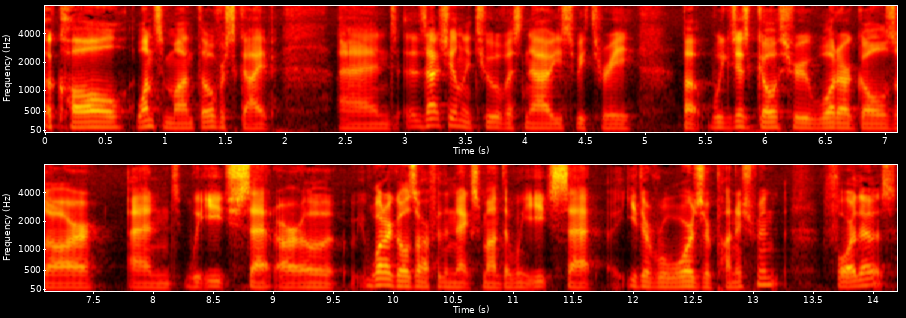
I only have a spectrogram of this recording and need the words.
a call once a month over Skype. And there's actually only two of us now, it used to be three but we just go through what our goals are and we each set our own what our goals are for the next month and we each set either rewards or punishment for those.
